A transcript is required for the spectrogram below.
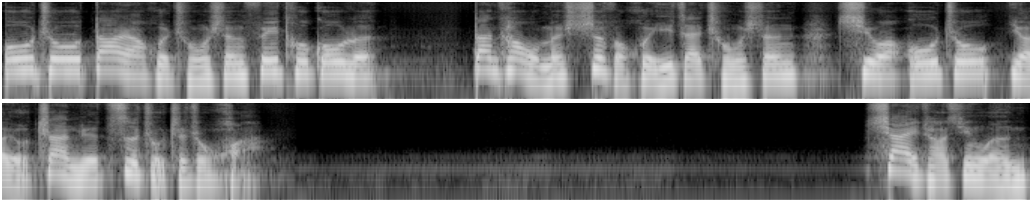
欧洲当然会重申非脱钩论，但看我们是否会一再重申希望欧洲要有战略自主这种话。下一条新闻：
